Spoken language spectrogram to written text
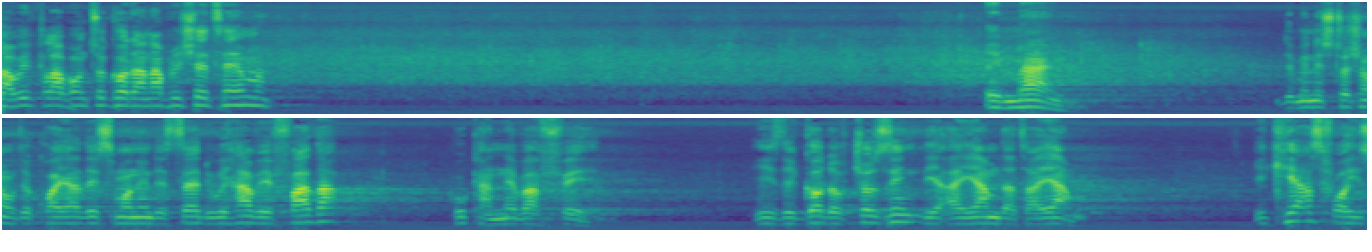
Shall we clap unto God and appreciate Him? Amen. The ministration of the choir this morning, they said, We have a Father who can never fail. He is the God of choosing, the I am that I am. He cares for His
